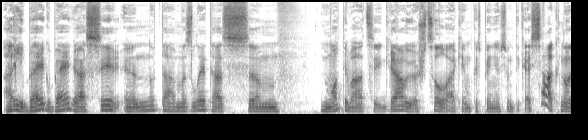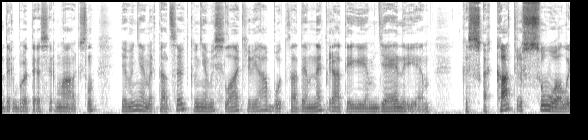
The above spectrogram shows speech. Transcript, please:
arī beigu beigās ir nu, tā mazliet tās. Um, motivācija graujoša cilvēkiem, kas, pieņemsim, tikai sāk nodarboties ar mākslu, jo viņiem ir tāds sajūta, ka viņiem visu laiku ir jābūt tādiem neprātīgiem ģēnijiem, kas ar katru soli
